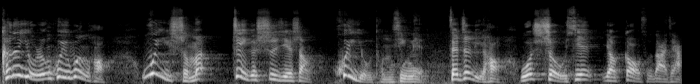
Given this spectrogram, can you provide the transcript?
可能有人会问，哈，为什么？这个世界上会有同性恋，在这里哈，我首先要告诉大家，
